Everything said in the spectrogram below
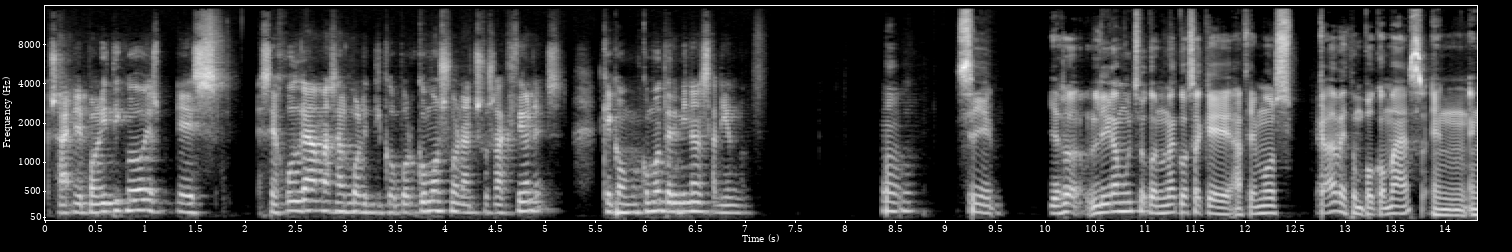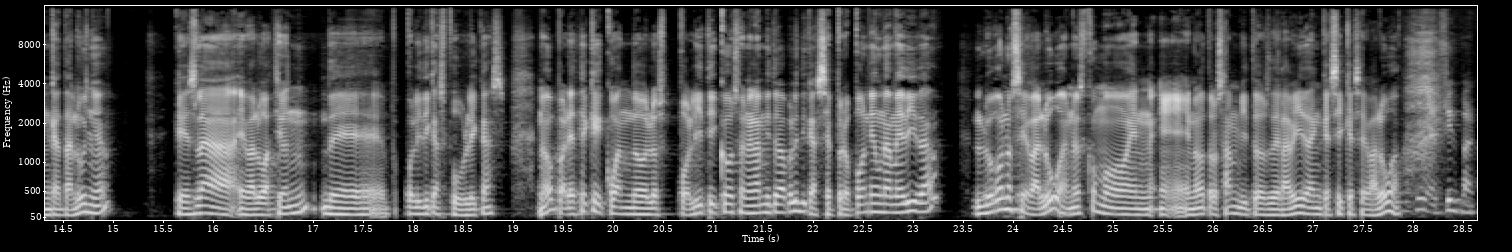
o sea, el político es, es se juzga más al político por cómo suenan sus acciones que con cómo terminan saliendo. Sí, y eso liga mucho con una cosa que hacemos cada vez un poco más en, en Cataluña, que es la evaluación de políticas públicas. ¿no? Parece que cuando los políticos en el ámbito de la política se propone una medida, luego no se evalúa, no es como en, otros ámbitos de la vida en que sí que se evalúa. Sí, el feedback.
